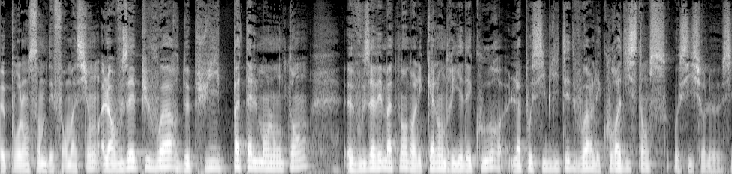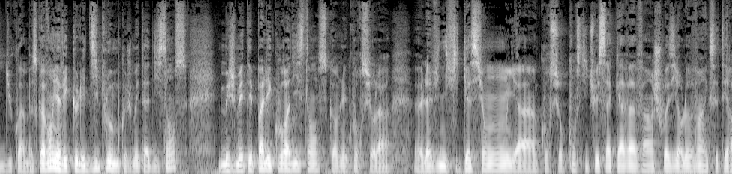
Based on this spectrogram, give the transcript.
euh, pour l'ensemble des formations. Alors vous avez pu voir depuis pas tellement longtemps, euh, vous avez maintenant dans les calendriers des cours la possibilité de voir les cours à distance aussi sur le site du Coam. Parce qu'avant il y avait que les diplômes que je mettais à distance, mais je mettais pas les cours à distance comme les cours sur la, la vinification, il y a un cours sur constituer sa cave à vin, choisir le vin, etc.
